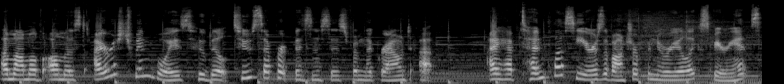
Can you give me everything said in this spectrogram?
a mom of almost Irish twin boys who built two separate businesses from the ground up. I have 10 plus years of entrepreneurial experience,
